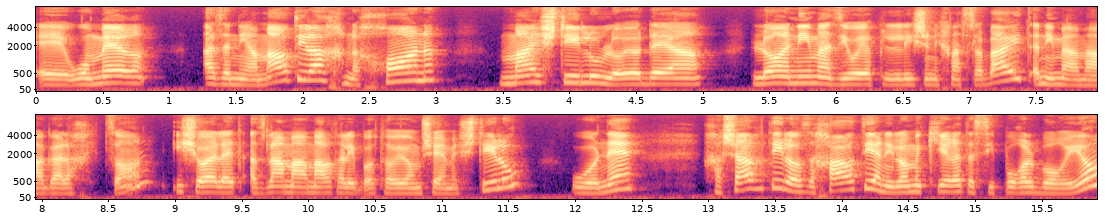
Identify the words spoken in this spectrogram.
אה, הוא אומר, אז אני אמרתי לך, נכון, מה השתילו, לא יודע, לא אני מהזיהוי הפלילי שנכנס לבית, אני מהמעגל החיצון. היא שואלת, אז למה אמרת לי באותו יום שהם השתילו? הוא עונה, חשבתי, לא זכרתי, אני לא מכיר את הסיפור על בוריו,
